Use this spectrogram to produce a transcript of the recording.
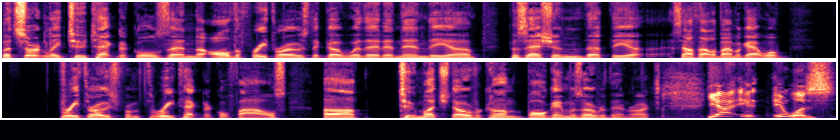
but certainly two technicals and uh, all the free throws that go with it, and then the uh, possession that the uh, South Alabama got. Well, free throws from three technical fouls. Uh, too much to overcome. Ball game was over then, right? Yeah, it it was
